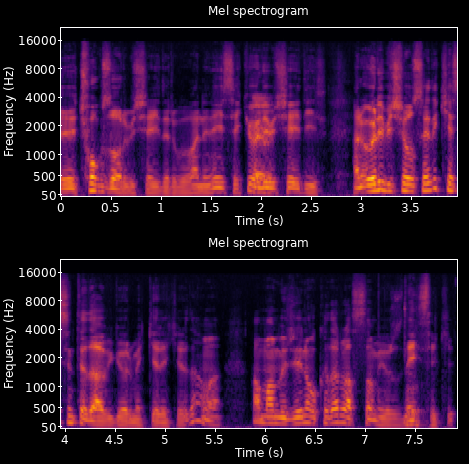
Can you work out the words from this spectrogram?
e, çok zor bir şeydir bu. Hani neyse ki öyle Evet. bir şey değil. Hani öyle bir şey olsaydı kesin tedavi görmek gerekirdi ama hamam böceğine o kadar rastlamıyoruz neyse ki.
